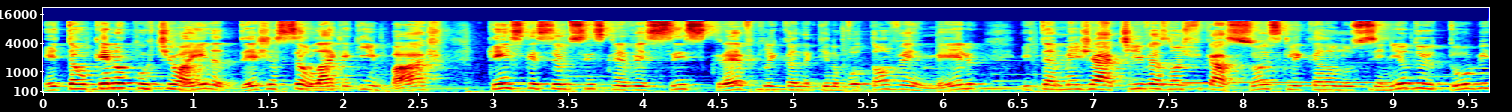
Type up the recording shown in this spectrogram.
então quem não curtiu ainda, deixa seu like aqui embaixo. Quem esqueceu de se inscrever, se inscreve clicando aqui no botão vermelho e também já ative as notificações clicando no sininho do YouTube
